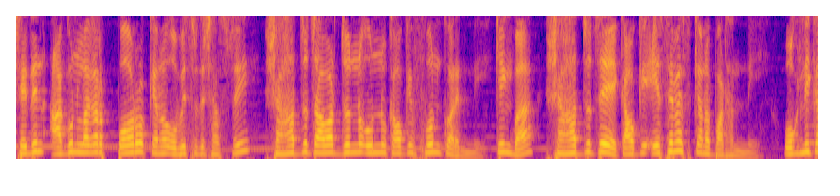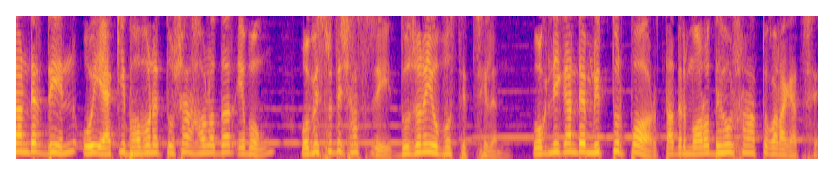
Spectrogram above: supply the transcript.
সেদিন আগুন লাগার পরও কেন অভিশ্রুতি শাস্ত্রী? সাহায্য চাওয়ার জন্য অন্য কাউকে ফোন করেননি, কিংবা সাহায্য চেয়ে কাউকে এস এম এস কেন পাঠাননি? অগ্নিকাণ্ডের দিন ওই একই ভবনে তুষার হাওলাদার এবং অভিশ্রুতি শাস্ত্রী দুজনেই উপস্থিত ছিলেন। অগ্নিকাণ্ডে মৃত্যুর পর তাদের মরদেহ শনাক্ত করা গেছে।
